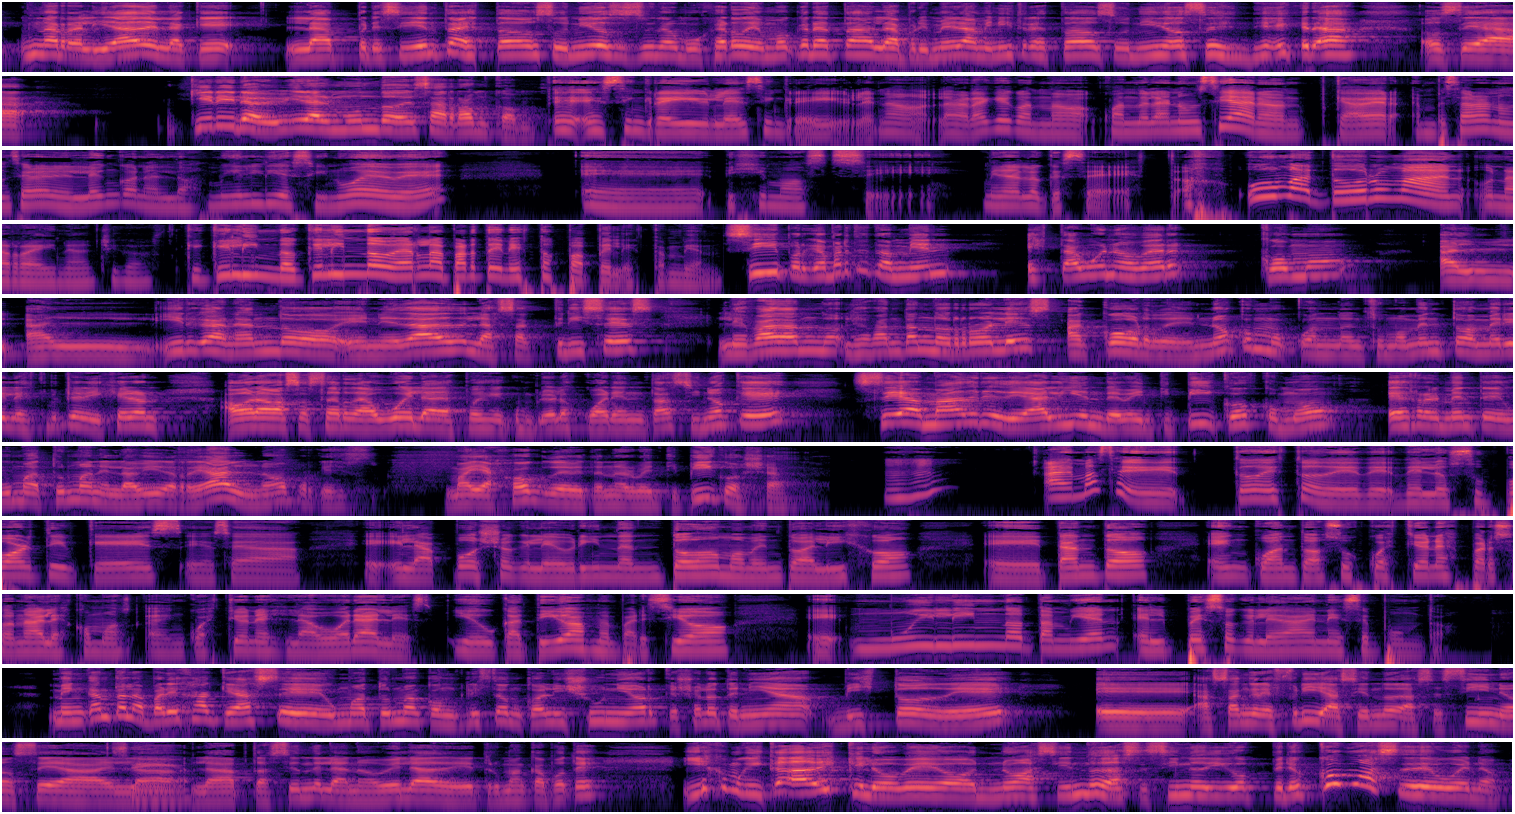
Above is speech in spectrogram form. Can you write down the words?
una realidad en la que la presidenta de Estados Unidos es una mujer demócrata, la primera ministra de Estados Unidos es negra, o sea, quiere ir a vivir al mundo de esa romcom. Es, es increíble, es increíble. No, la verdad que cuando, cuando la anunciaron, que a ver, empezaron a anunciar el elenco en el 2019, eh, dijimos, sí, mira lo que sé esto. Uma Thurman, una reina, chicos. Que qué lindo, qué lindo verla aparte en estos papeles también. Sí, porque aparte también está bueno ver cómo al, ir ganando en edad las actrices les, va dando, les van dando roles acorde, no como cuando en su momento a Meryl Streep le dijeron ahora vas a ser de abuela después que cumplió los 40, sino que sea madre de alguien de 20 y pico, como es realmente Uma Thurman en la vida real, ¿no? Porque Maya Hawk debe tener 20 y pico ya. Además, de todo esto de, de, lo supportive que es, eh, o sea, e, el apoyo que le brinda en todo momento al hijo, eh, tanto en cuanto a sus cuestiones personales como en cuestiones laborales y educativas, me pareció eh, muy lindo también el peso que le da en ese punto. Me encanta la pareja que hace Uma Turma con Clifton Colley Jr., que yo lo tenía visto de A Sangre Fría, haciendo de asesino, o sea, en la, la, adaptación de la novela de Truman Capote. Y es como que cada vez que lo veo no haciendo de asesino digo, pero ¿cómo hace de bueno?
